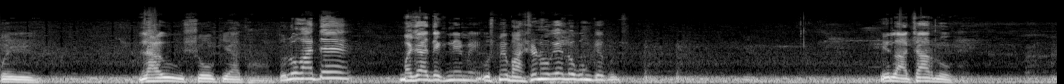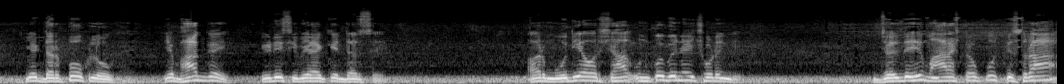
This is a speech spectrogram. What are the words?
कोई लाइव शो किया था। तो लोग आते मज़ा देखने में। उसमें भाषण हो गया लोगों के कुछ। ये लाचार लोग हैं। ये डरपोक लोग हैं। ये भाग गए ईडी सीबीआई के डर से। और मोदी और शाह उनको भी नहीं छोड़ेंगे। जल्दी ही महाराष्ट्र को तीसरा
